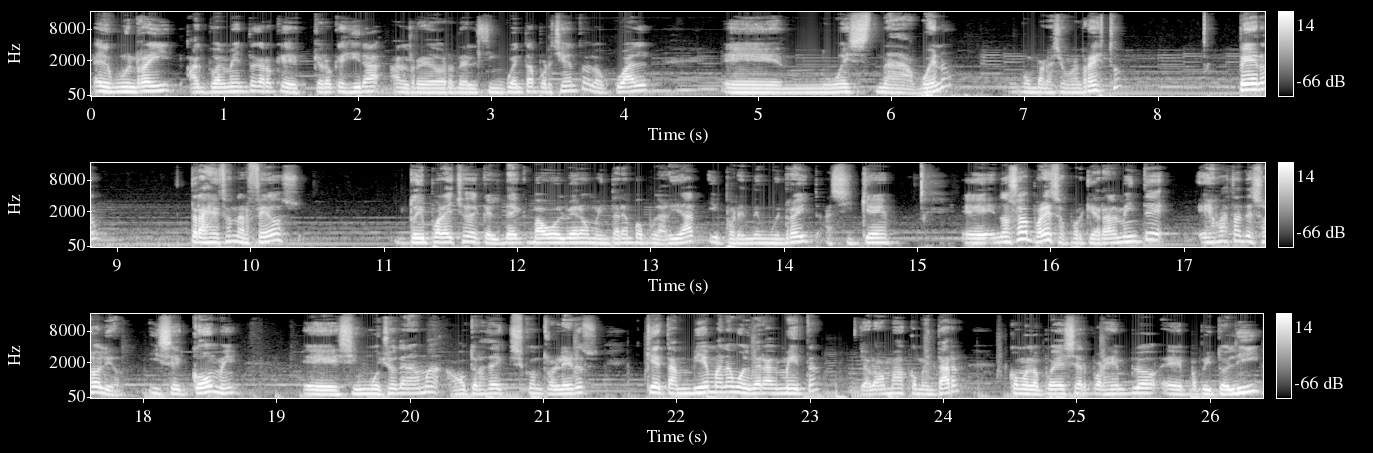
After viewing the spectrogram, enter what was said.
El win rate actualmente creo que, gira alrededor del 50%, lo cual eh, no es nada bueno en comparación al resto. Pero tras estos nerfeos, doy por hecho de que el deck va a volver a aumentar en popularidad y por ende en win rate. Así que eh, no solo por eso, porque realmente es bastante sólido y se come eh, sin mucho drama a otros decks controleros que también van a volver al meta, ya lo vamos a comentar, como lo puede ser por ejemplo eh, Papito Lee,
